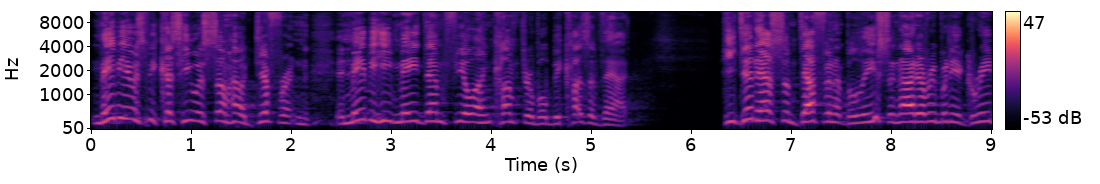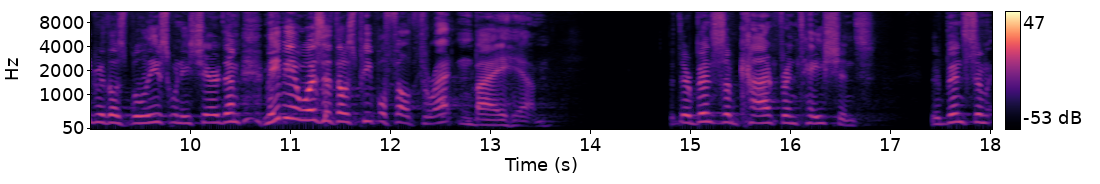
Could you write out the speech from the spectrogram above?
Maybe it was because he was somehow different, and, and maybe he made them feel uncomfortable because of that. He did have some definite beliefs, and not everybody agreed with those beliefs when he shared them. Maybe it was that those people felt threatened by him. But there have been some confrontations, there have been some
